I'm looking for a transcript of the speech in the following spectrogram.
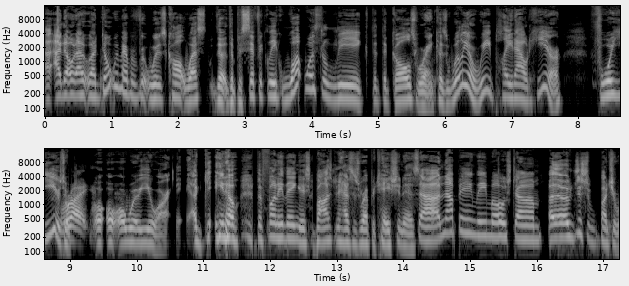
I, I don't, I, I, don't remember if it was called West, the, the Pacific League. What was the league that the Gulls were in? Because Willie O'Ree played out here four years, or, right? Or, or, or, where you are. You know, the funny thing is Boston has his reputation as uh, not being the most, um, uh, just a bunch of.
